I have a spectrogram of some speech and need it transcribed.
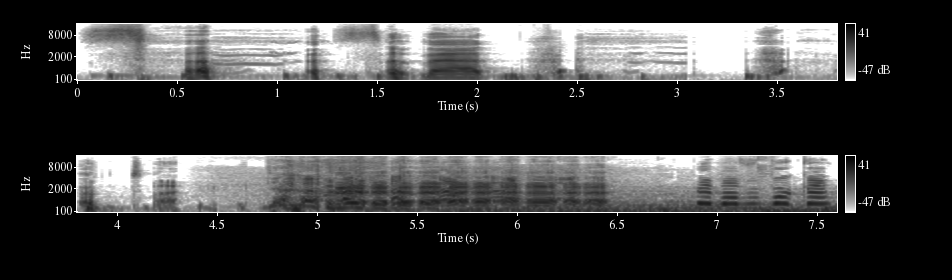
so, so that I'm tired. Ripoff Report Card.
